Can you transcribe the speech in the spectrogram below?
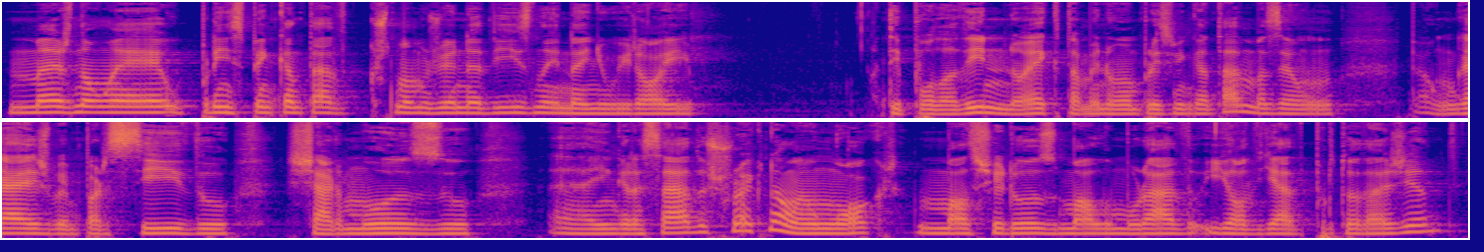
Mas não é o príncipe encantado que costumamos ver na Disney, nem o herói tipo Aladdin, não é? Que também não é um príncipe encantado, mas é um, um gajo bem parecido, charmoso, uh, engraçado. O Shrek não, é um ogre, mal cheiroso, mal-humorado e odiado por toda a gente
